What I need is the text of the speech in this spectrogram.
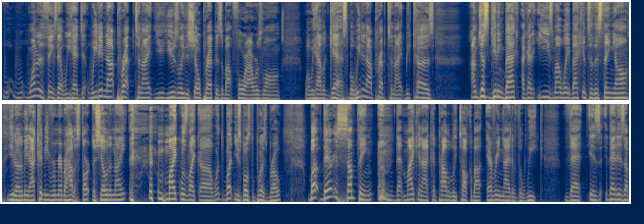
one of the things that we had we did not prep tonight you usually the show prep is about four hours long when we have a guest but we did not prep tonight because I'm just getting back. I got to ease my way back into this thing, y'all. You know what I mean? I couldn't even remember how to start the show tonight. Mike was like, uh, what button you supposed to push, bro? But there is something that Mike and I could probably talk about every night of the week that is that is a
